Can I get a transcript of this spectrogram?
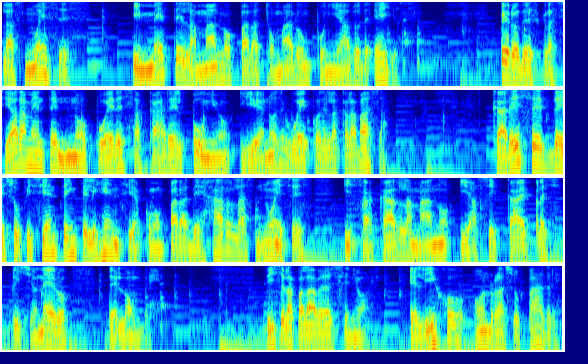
las nueces y mete la mano para tomar un puñado de ellas. Pero desgraciadamente no puede sacar el puño lleno del hueco de la calabaza. Carece de suficiente inteligencia como para dejar las nueces y sacar la mano y así cae prisionero del hombre. Dice la palabra del Señor, el Hijo honra a su Padre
